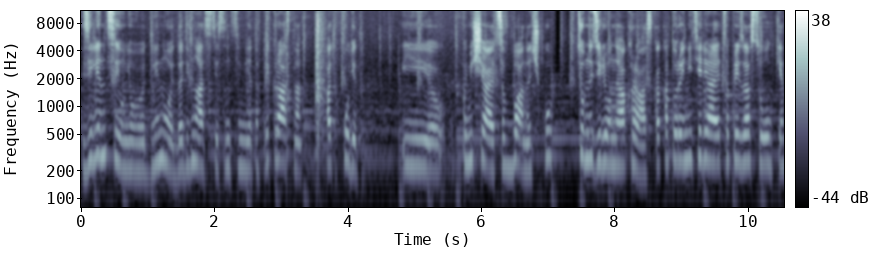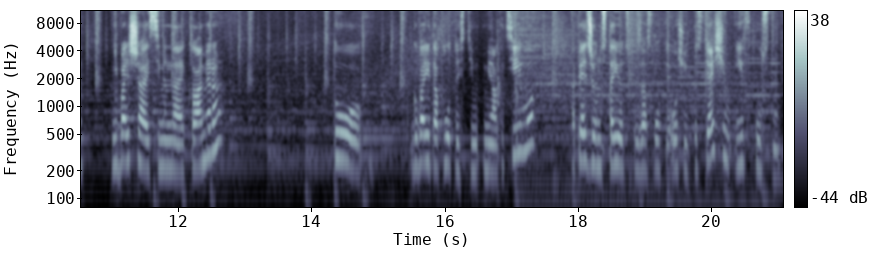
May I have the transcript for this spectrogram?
Зеленцы у него длиной до 12 сантиметров. Прекрасно отходят и помещаются в баночку. Темно-зеленая окраска, которая не теряется при засолке. Небольшая семенная камера, то говорит о плотности мякоти его. Опять же, он остается при засолке очень хрустящим и вкусным.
